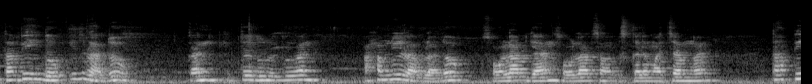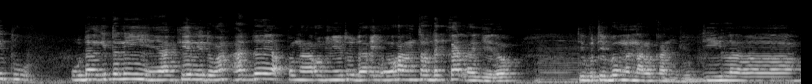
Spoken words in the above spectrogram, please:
tapi dok itulah dok. Kan kita dulu itu kan alhamdulillah lah dok. Sholat kan sholat segala macam kan. Tapi tuh udah kita nih yakin gitu kan ada ya pengaruhnya itu dari orang terdekat lagi dok. Hmm. tiba-tiba mengenalkan judi lah.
